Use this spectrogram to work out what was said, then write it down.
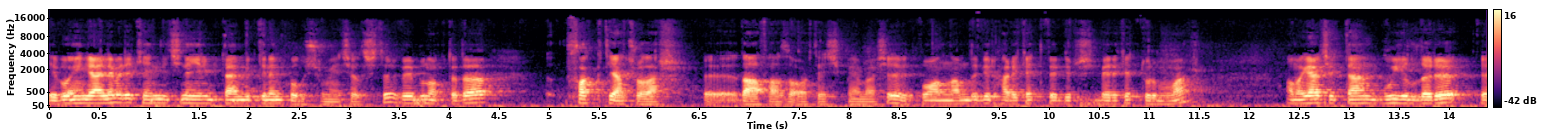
E, bu engelleme de kendi içine yeni bir, bir dinamik oluşturmaya çalıştı ve bu noktada ufak tiyatrolar e, daha fazla ortaya çıkmaya başladı. Evet, bu anlamda bir hareket ve bir bereket durumu var. Ama gerçekten bu yılları e,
